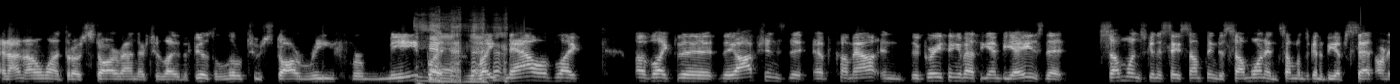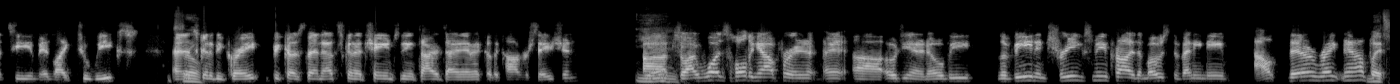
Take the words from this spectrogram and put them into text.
and I don't want to throw star around there too lightly, but feels a little too starry for me. But Yeah, yeah. right now, of like of like the the options that have come out, and the great thing about the NBA is that someone's going to say something to someone, and someone's going to be upset on a team in like two weeks, and True. it's going to be great because then that's going to change the entire dynamic of the conversation. yeah, Um, so I was holding out for an, uh, OG Anunoby. LaVine intrigues me probably the most of any name out there right now. But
